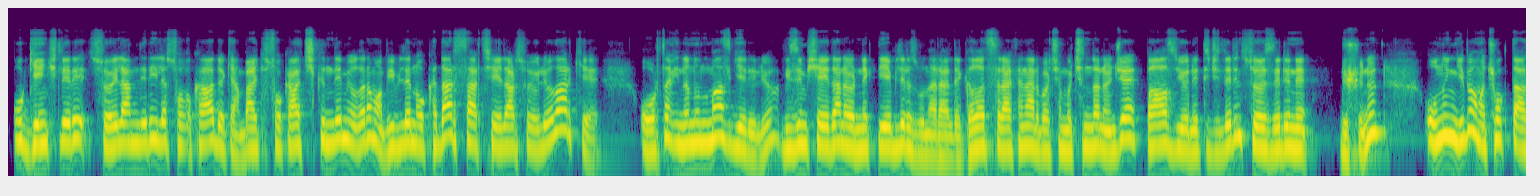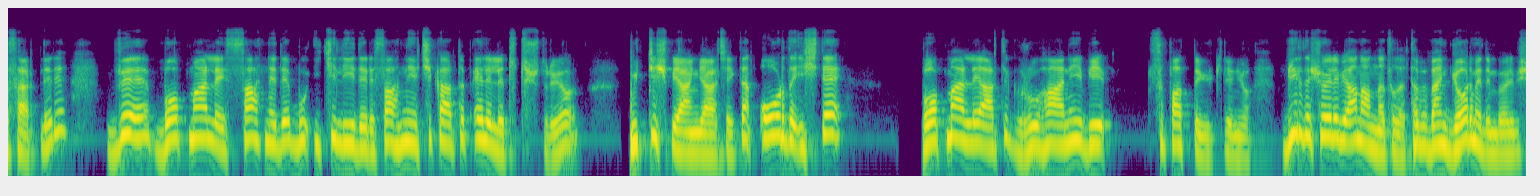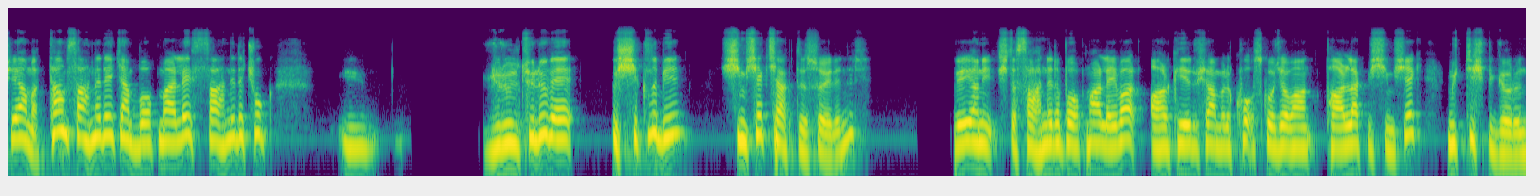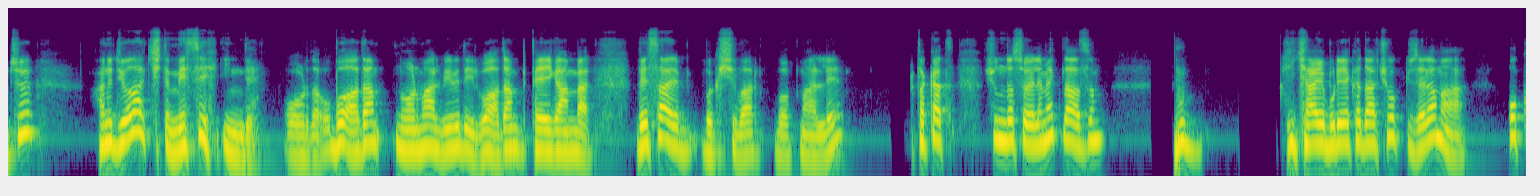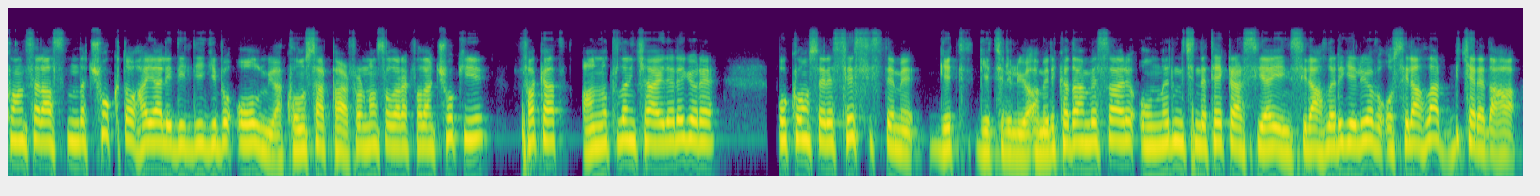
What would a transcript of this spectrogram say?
o gençleri söylemleriyle sokağa döken, belki sokağa çıkın demiyorlar ama birbirlerine o kadar sert şeyler söylüyorlar ki ortam inanılmaz geriliyor. Bizim şeyden örnekleyebiliriz bunu herhalde. Galatasaray Fenerbahçe maçından önce bazı yöneticilerin sözlerini düşünün. Onun gibi ama çok daha sertleri ve Bob Marley sahnede bu iki lideri sahneye çıkartıp el ele tutuşturuyor. Müthiş bir an gerçekten. Orada işte Bob Marley artık ruhani bir sıfat da yükleniyor. Bir de şöyle bir an anlatılır. Tabii ben görmedim böyle bir şey ama tam sahnedeyken Bob Marley sahnede çok gürültülü ve ışıklı bir şimşek çaktığı söylenir. Ve yani işte sahnede Bob Marley var. Arkaya düşen böyle koskocaman parlak bir şimşek. Müthiş bir görüntü. Hani diyorlar ki işte Mesih indi orada. Bu adam normal biri değil. Bu adam bir peygamber. Vesaire bakışı var Bob Marley'e. Fakat şunu da söylemek lazım. Bu hikaye buraya kadar çok güzel ama o konser aslında çok da hayal edildiği gibi olmuyor. Konser performans olarak falan çok iyi. Fakat anlatılan hikayelere göre o konsere ses sistemi get- getiriliyor Amerika'dan vesaire. Onların içinde tekrar CIA'nin silahları geliyor ve o silahlar bir kere daha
